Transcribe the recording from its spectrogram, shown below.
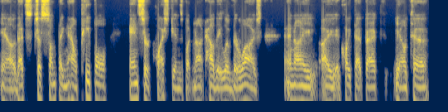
You know, that's just something how people answer questions, but not how they live their lives. And I, I equate that back, you know, to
